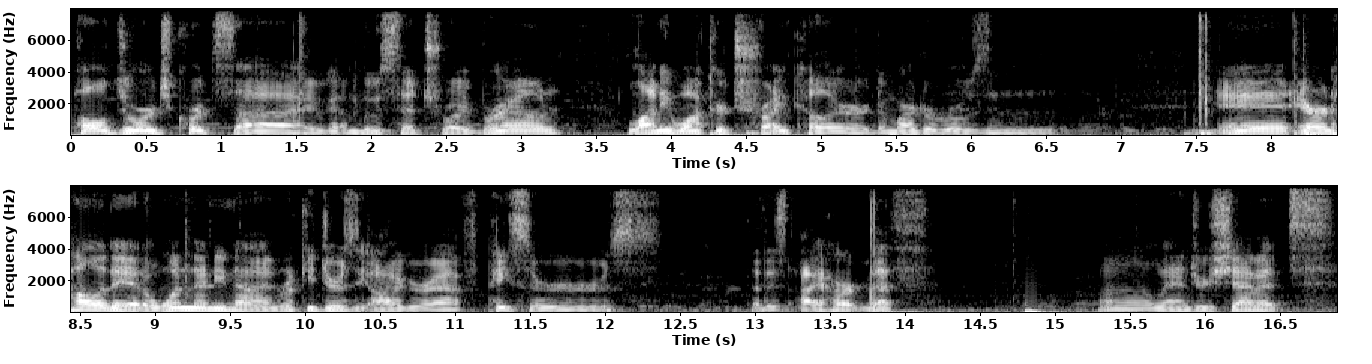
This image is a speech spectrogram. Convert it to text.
Paul George, courtside. We got Musa, Troy Brown, Lonnie Walker, tricolor, DeMar DeRozan, and Aaron Holiday at a 199 rookie jersey autograph, Pacers. That is I Heart Meth, uh, Landry Shamet.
